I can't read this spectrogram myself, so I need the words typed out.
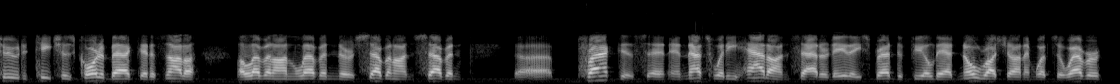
too to teach his quarterback that it's not a 11 on 11 or 7 on 7 uh, practice, and, and that's what he had on Saturday. They spread the field; they had no rush on him whatsoever,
